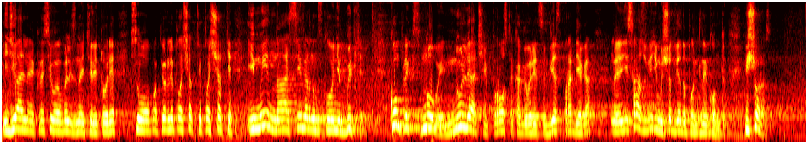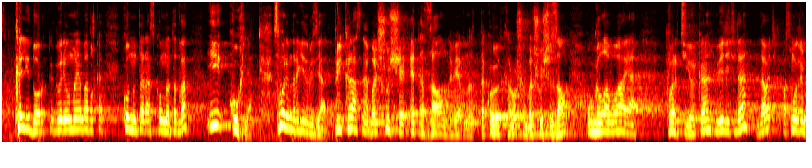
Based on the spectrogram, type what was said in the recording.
идеальная красивая вылезная территория. Снова поперли площадки, площадки. И мы на северном склоне Бытки. Комплекс новый, нулячий, просто, как говорится, без пробега. Э, и сразу видим еще две дополнительные комнаты. Еще раз. Коридор, как говорила моя бабушка, комната раз, комната два и кухня. Смотрим, дорогие друзья, прекрасная, большущая, это зал, наверное, такой вот хороший, большущий зал, угловая квартирка, видите, да? Давайте посмотрим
